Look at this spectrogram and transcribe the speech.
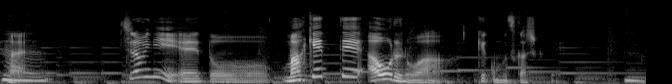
い、はい。うんちなみに、えっ、と、負けて煽るのは結構難しくて。うん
